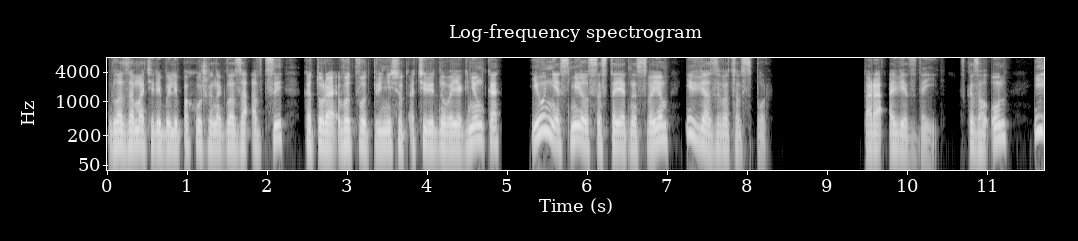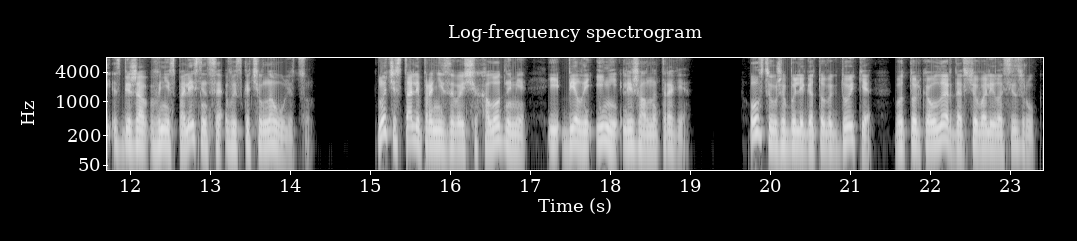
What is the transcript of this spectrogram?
Глаза матери были похожи на глаза овцы, которая вот-вот принесет очередного ягненка, и он не осмелился стоять на своем и ввязываться в спор. «Пора овец доить», — сказал он, и, сбежав вниз по лестнице, выскочил на улицу. Ночи стали пронизывающе холодными, и белый иней лежал на траве. Овцы уже были готовы к дойке, вот только у Лерда все валилось из рук.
